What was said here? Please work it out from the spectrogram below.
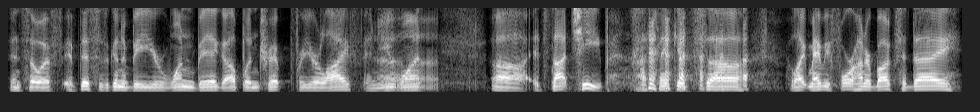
And so if, if this is going to be your one big upland trip for your life and you want uh, it's not cheap. I think it's uh, like maybe 400 bucks a day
